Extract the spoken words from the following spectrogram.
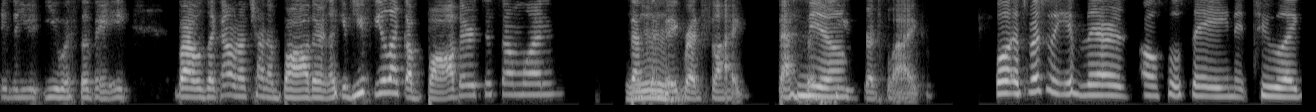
in the U- us of a. But i was like i'm not trying to bother. Like if you feel like a bother to someone that's mm. a big red flag that's a yeah. huge red flag. Well, especially if they're also saying it to like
